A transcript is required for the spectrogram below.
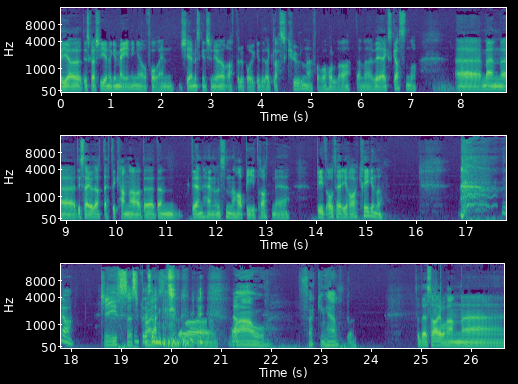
det, gir, det skal ikke gi noen meninger for en kjemisk ingeniør at du bruker de der glasskulene for å holde denne VX-gassen. Eh, men eh, de sier jo det at dette kan ha det, den, den hendelsen har bidratt med bidrar til Irak-krigen. da. Ja, Jesus. Christ. Så, ja. Wow. Fucking hell. Så det sa jo han eh,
